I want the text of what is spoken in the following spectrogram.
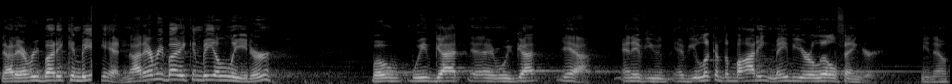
Not everybody can be a head. Not everybody can be a leader. But we've got, uh, we've got, yeah. And if you if you look at the body, maybe your little finger, you know,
